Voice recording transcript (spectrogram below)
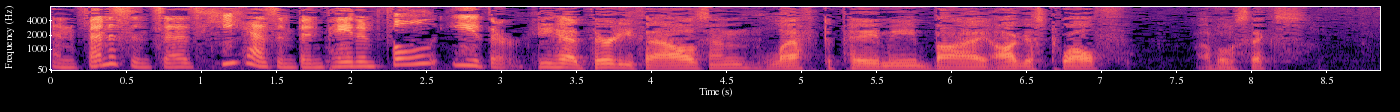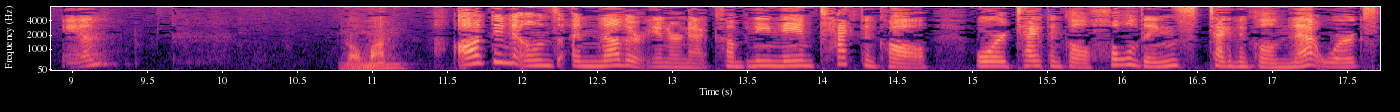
And Fennison says he hasn't been paid in full either. He had 30000 left to pay me by August 12th of 06. And? No money. Ogden owns another internet company named Technical, or Technical Holdings, Technical Networks,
